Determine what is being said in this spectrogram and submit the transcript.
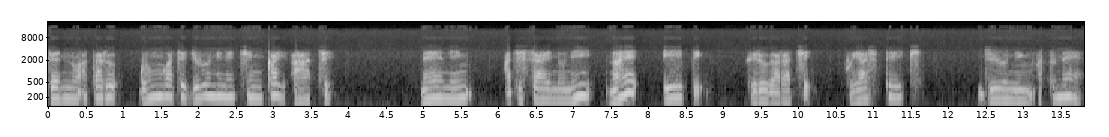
戦のあたる軍月十二日会アーチ。名人アジサイヌに苗イーティフィルガラチ増やしていき。十人あとね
